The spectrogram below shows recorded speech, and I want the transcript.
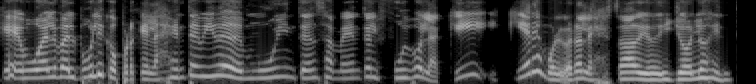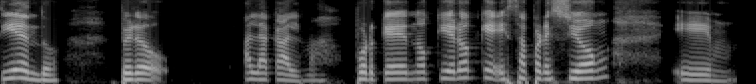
que vuelva el público, porque la gente vive muy intensamente el fútbol aquí y quiere volver al estadio y yo los entiendo, pero a la calma, porque no quiero que esa presión em,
